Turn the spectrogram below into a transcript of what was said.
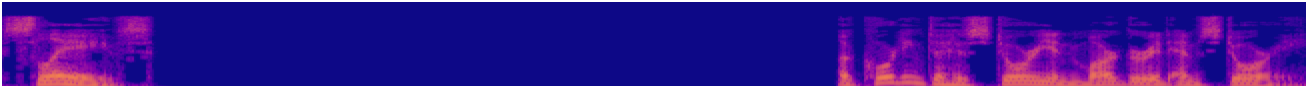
Slaves According to historian Margaret M. Story,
